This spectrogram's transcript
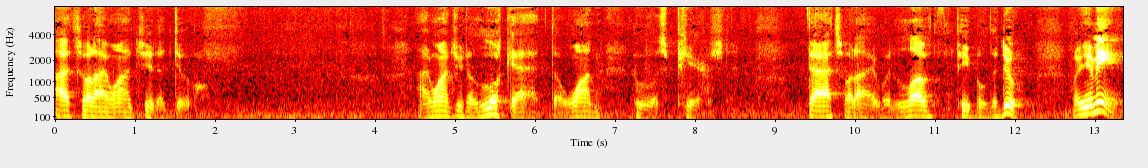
that's what I want you to do. I want you to look at the one who was pierced. That's what I would love people to do. What do you mean?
